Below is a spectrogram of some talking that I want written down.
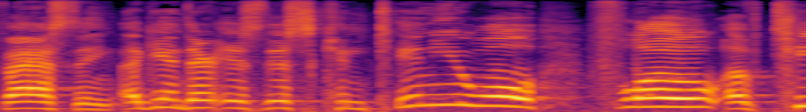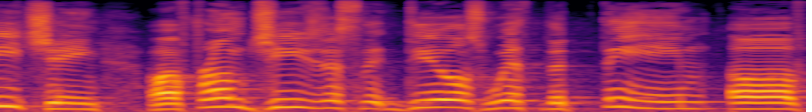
fasting. Again, there is this continual flow of teaching uh, from Jesus that deals with the theme of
